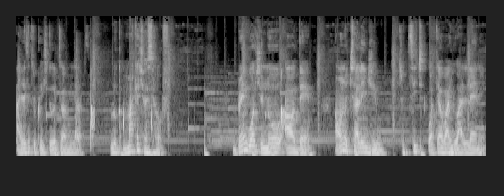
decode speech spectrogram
I listened to Christo tell me that look, market yourself, bring what you know out there. I want to challenge you to teach whatever you are learning.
